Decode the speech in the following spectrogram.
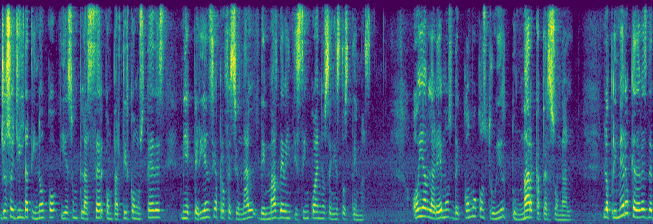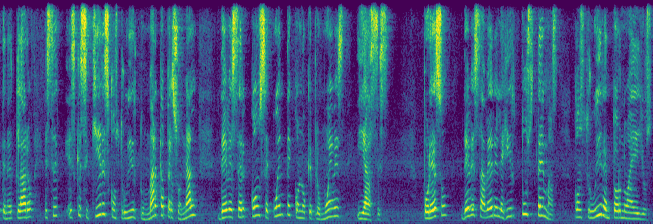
Yo soy Gilda Tinoco y es un placer compartir con ustedes mi experiencia profesional de más de 25 años en estos temas. Hoy hablaremos de cómo construir tu marca personal. Lo primero que debes de tener claro es, es que si quieres construir tu marca personal, debes ser consecuente con lo que promueves y haces. Por eso, Debes saber elegir tus temas, construir en torno a ellos,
